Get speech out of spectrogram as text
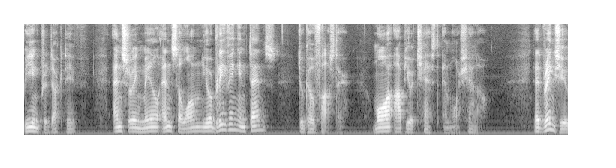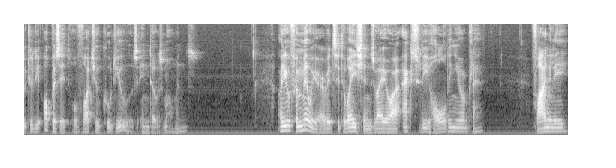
being productive, answering mail and so on, your breathing intends to go faster, more up your chest and more shallow. That brings you to the opposite of what you could use in those moments. Are you familiar with situations where you are actually holding your breath? Finally,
